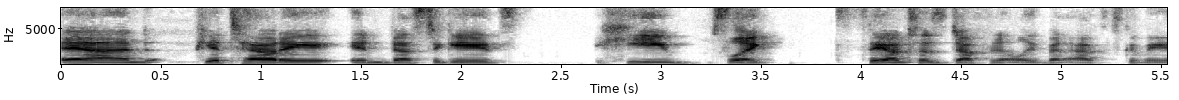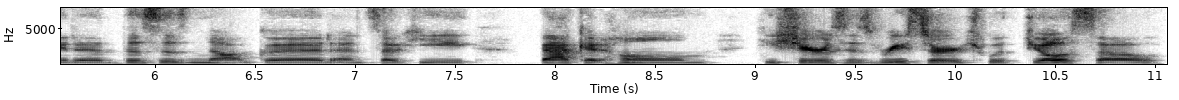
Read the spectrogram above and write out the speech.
and Pietari investigates. He's like, Santa's definitely been excavated. This is not good. And so he, back at home, he shares his research with Juuso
